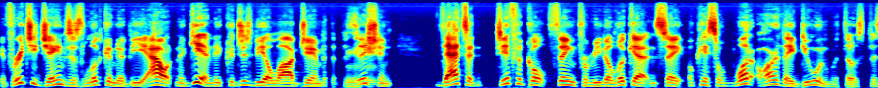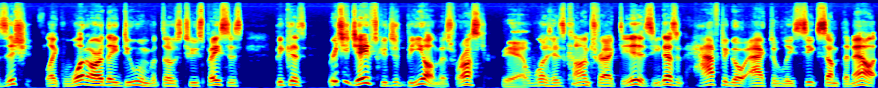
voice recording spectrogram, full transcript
If Richie James is looking to be out, and again, it could just be a logjam at the mm-hmm. position. Mm-hmm. That's a difficult thing for me to look at and say, okay, so what are they doing with those positions? Like, what are they doing with those two spaces? Because Richie James could just be on this roster. Yeah. What his contract is. He doesn't have to go actively seek something out.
